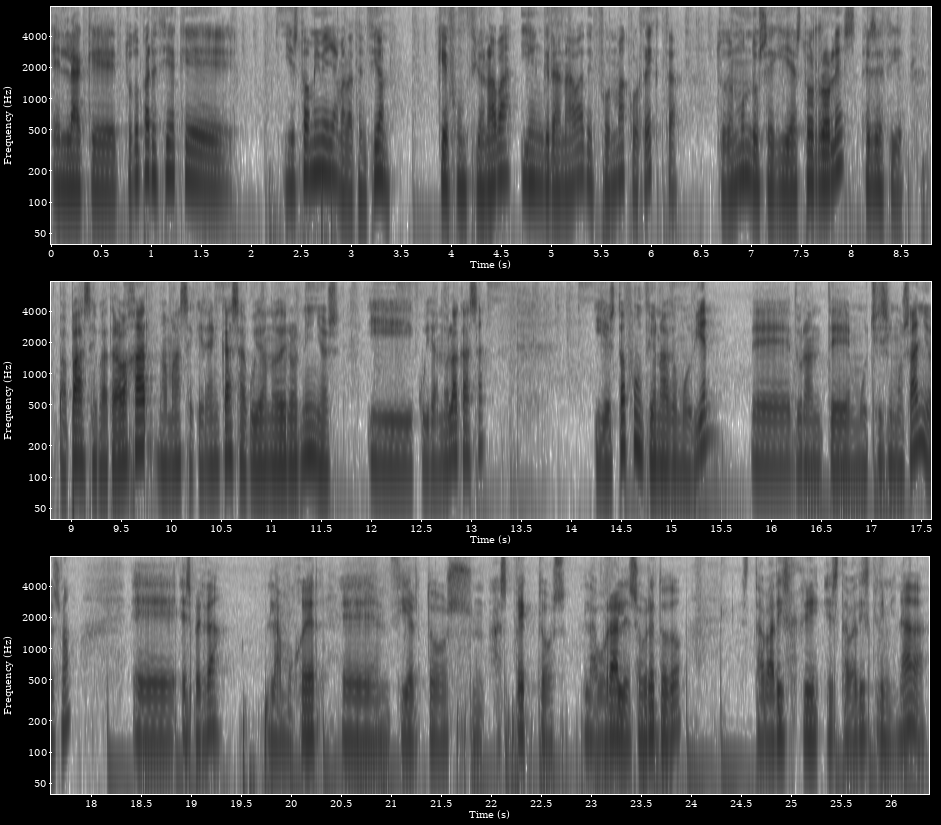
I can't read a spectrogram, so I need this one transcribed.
en la que todo parecía que, y esto a mí me llama la atención, que funcionaba y engranaba de forma correcta. Todo el mundo seguía estos roles, es decir, papá se va a trabajar, mamá se queda en casa cuidando de los niños y cuidando la casa. Y esto ha funcionado muy bien eh, durante muchísimos años, ¿no? Eh, es verdad, la mujer eh, en ciertos aspectos laborales sobre todo estaba, estaba discriminada,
